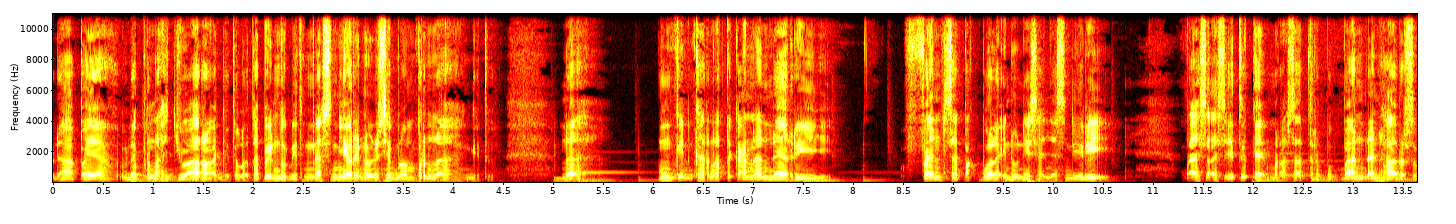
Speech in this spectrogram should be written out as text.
udah apa ya udah pernah juara gitu loh. Tapi untuk di timnas senior Indonesia belum pernah gitu. Nah mungkin karena tekanan dari fans sepak bola Indonesia-nya sendiri PSSI itu kayak merasa terbeban dan harus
